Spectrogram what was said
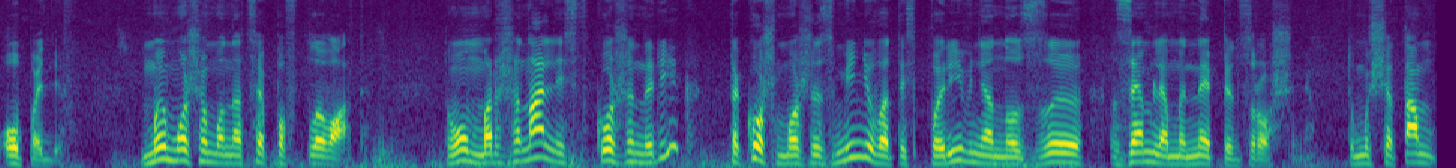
опадів, ми можемо на це повпливати. Тому маржинальність в кожен рік також може змінюватись порівняно з землями не під зрошенням. Тому що там,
